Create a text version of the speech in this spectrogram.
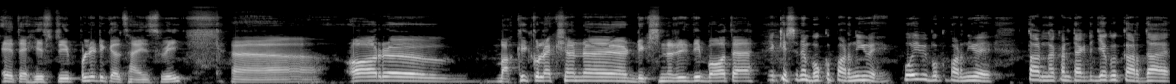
ਇਹ ਤੇ ਹਿਸਟਰੀ ਪੋਲੀਟੀਕਲ ਸਾਇੰਸ ਵੀ ਔਰ ਬਾਕੀ ਕਲੈਕਸ਼ਨ ਡਿਕਸ਼ਨਰੀ ਦੀ ਬਹੁਤ ਹੈ। ਜੇ ਕਿਸੇ ਨੇ ਬੁੱਕ ਪੜ੍ਹਨੀ ਹੋਏ ਕੋਈ ਵੀ ਬੁੱਕ ਪੜ੍ਹਨੀ ਹੋਏ ਤੁਹਾਡੇ ਨਾਲ ਕੰਟੈਕਟ ਜੇ ਕੋਈ ਕਰਦਾ ਹੈ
